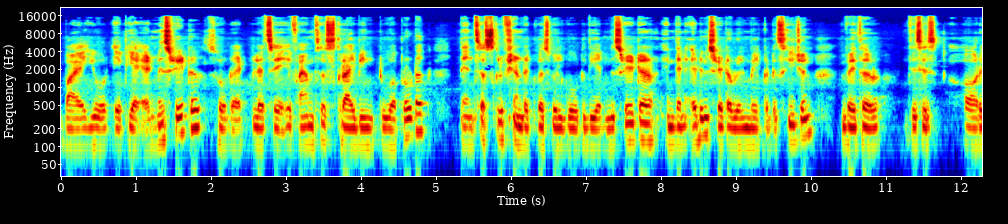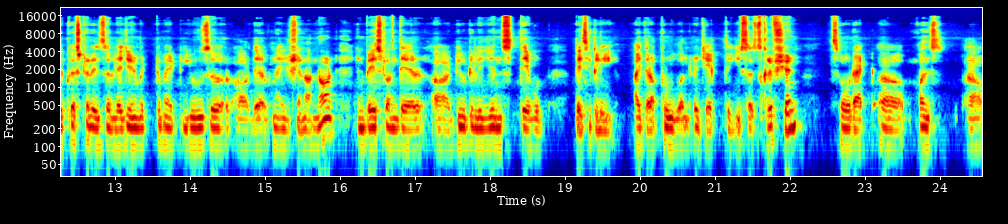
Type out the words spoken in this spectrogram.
by your api administrator? So that let's say if i am subscribing to a product then subscription request will go to the administrator and then administrator will make a decision whether this is or requester is a legitimate user or the organization or not and based on their uh, due diligence they would basically either approve or reject the subscription so that uh, once uh,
